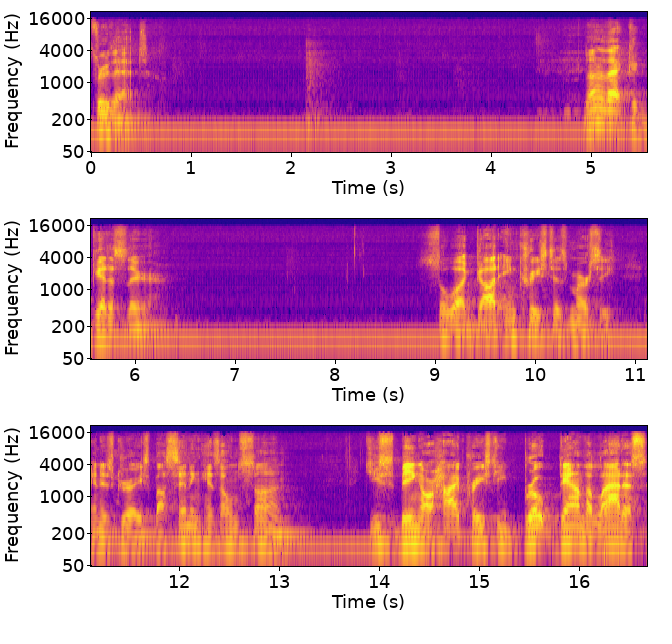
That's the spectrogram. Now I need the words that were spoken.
through that. None of that could get us there. So what? God increased his mercy and his grace by sending his own son. Jesus, being our high priest, he broke down the lattice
